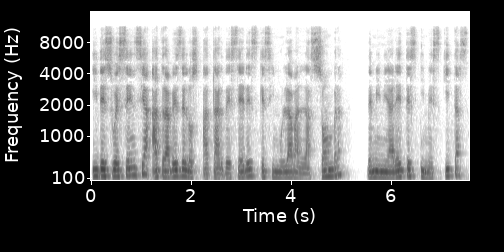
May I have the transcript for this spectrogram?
y de su esencia a través de los atardeceres que simulaban la sombra de minaretes y mezquitas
